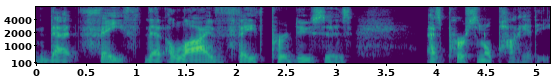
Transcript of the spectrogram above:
that faith, that alive faith produces, as personal piety.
